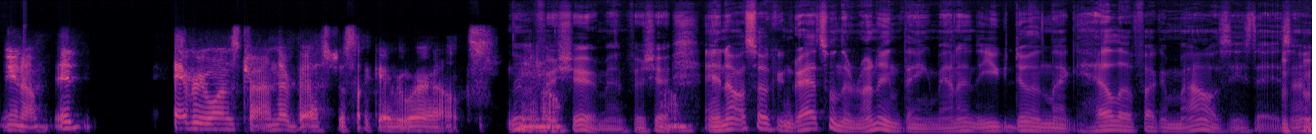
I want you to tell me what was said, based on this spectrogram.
you know, it everyone's trying their best, just like everywhere else. No, for know? sure, man, for sure. Um, and also, congrats on the running thing, man. You're doing like hella fucking miles these days, huh?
